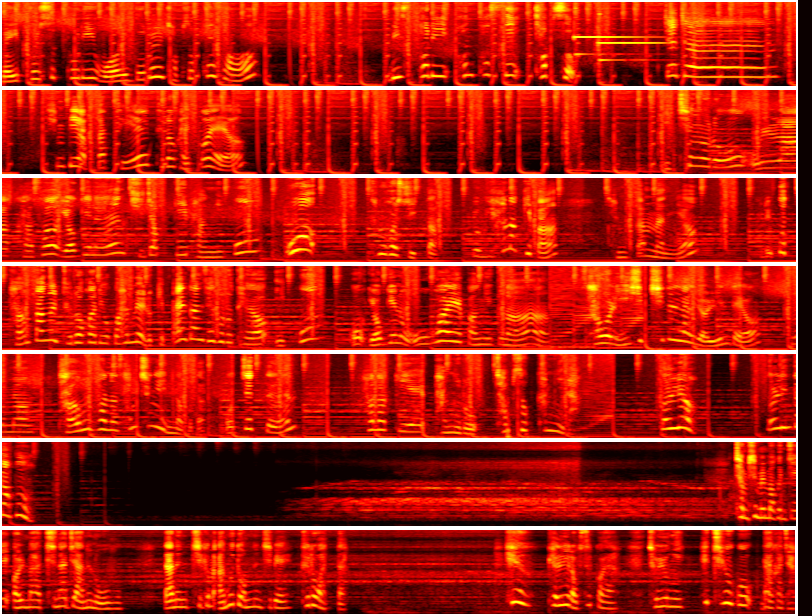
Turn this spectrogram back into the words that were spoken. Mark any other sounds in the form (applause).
메이플 스토리 월드를 접속해서 미스터리 헌터스 접속. 짜잔! 신비 아파트에 들어갈 거예요. 2층으로 올라가서 여기는 지적기 방이고, 오! 들어갈 수 있다. 여기 현악기 방. 잠깐만요. 그리고 다음 방을 들어가려고 하면 이렇게 빨간색으로 되어 있고, 어, 여기는 5화의 방이구나. 4월 27일 날 열린대요. 그러면 다음 화는 3층에 있나 보다. 어쨌든, 현악기의 방으로 접속합니다. 떨려! 떨린다고! 점심을 먹은 지 얼마 지나지 않은 오후 나는 지금 아무도 없는 집에 들어왔다. 휴, 별일 없을 거야. 조용히 해치우고 나가자.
